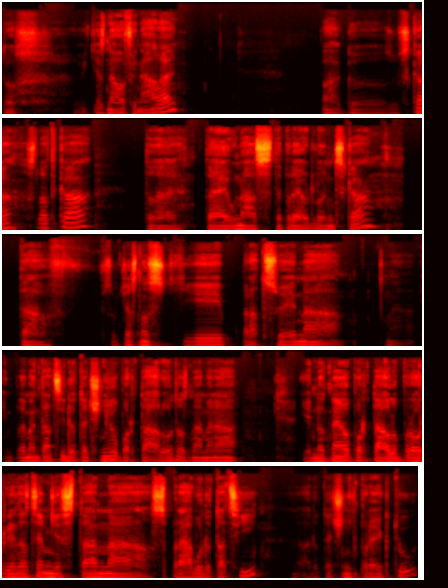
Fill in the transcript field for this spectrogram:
do vítězného finále. Pak eh, Zuzka Sladká, to je, to je u nás teprve od Loňska. Ta v současnosti pracuje na implementaci dotačního portálu, to znamená jednotného portálu pro organizace města na zprávu dotací a dotačních projektů.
